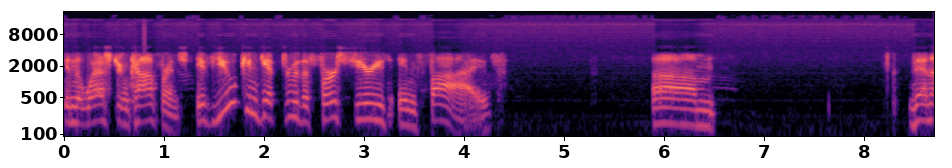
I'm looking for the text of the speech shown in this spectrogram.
in the Western Conference, if you can get through the first series in five, um, then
